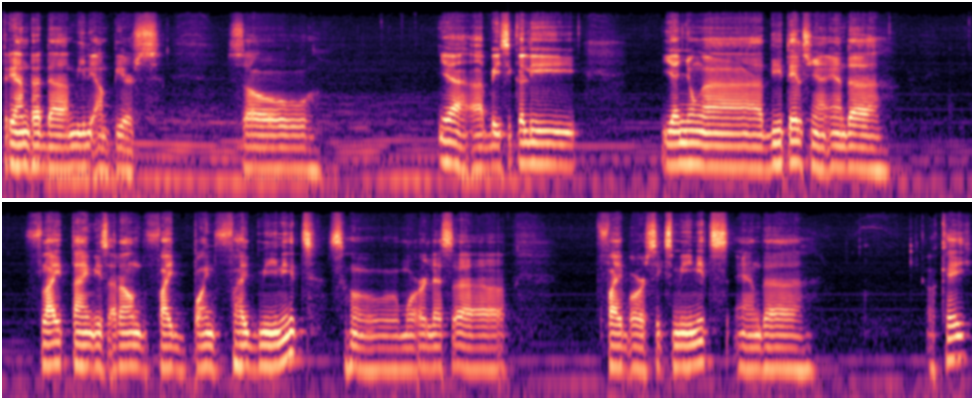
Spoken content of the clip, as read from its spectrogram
300 uh, milliamperes. So yeah uh, basically yan yung uh, details niya and uh, flight time is around 5.5 minutes. So more or less uh, 5 or 6 minutes and uh, okay.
